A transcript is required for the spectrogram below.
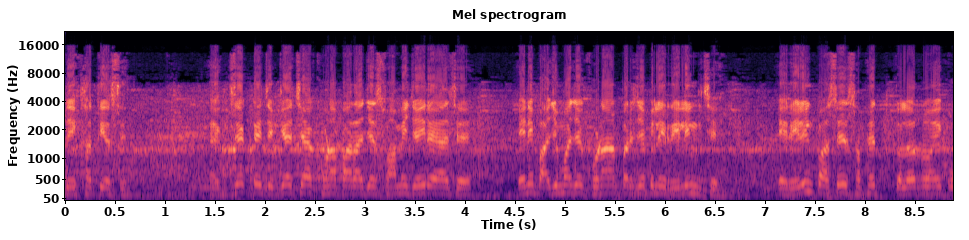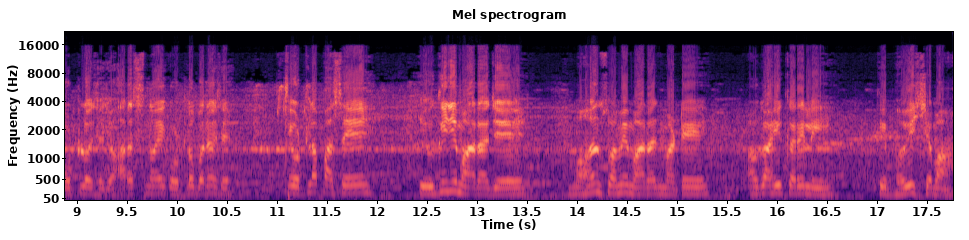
દેખાતી હશે. એક્ઝેક્ટ એ જગ્યા છે આ ખૂણાપારા જે સ્વામી જઈ રહ્યા છે. એની બાજુમાં જે ખૂણા પર જે પેલી રેલિંગ છે, એ રેલિંગ પાસે સફેદ કલરનો એક ઓટલો છે. જો આરસનો એક ઓટલો બન્યો છે, એ ઓટલા પાસે યોગીજી મહારાજે મહાન સ્વામી મહારાજ માટે આગાહી કરેલી કે ભવિષ્યમાં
